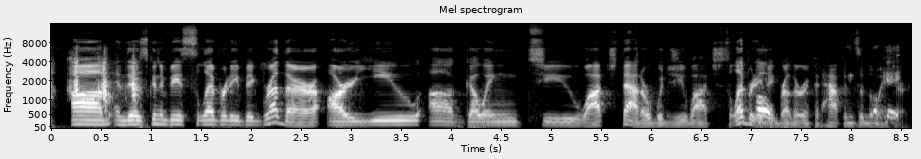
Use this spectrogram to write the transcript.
um, and there's gonna be a celebrity Big Brother. Are you uh going to watch that, or would you watch Celebrity Oh. Big Brother if it happens in the Okay. winter?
